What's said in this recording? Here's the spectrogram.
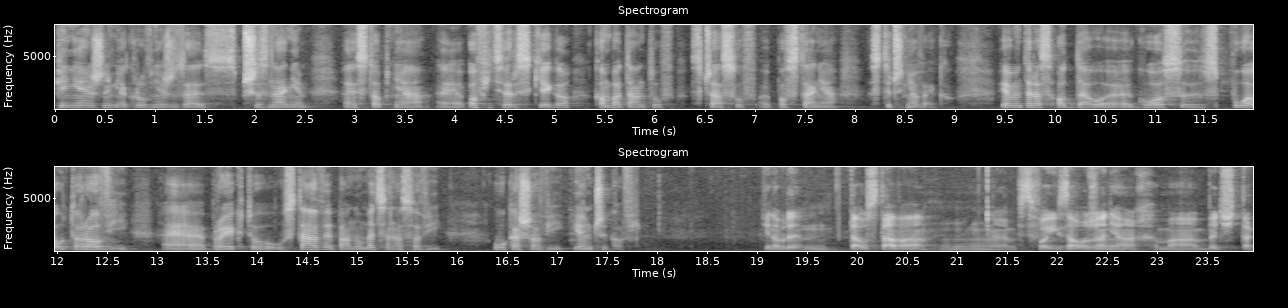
pieniężnym, jak również ze, z przyznaniem e, stopnia e, oficerskiego kombatantów z czasów e, powstania styczniowego. Ja bym teraz oddał głos współautorowi projektu ustawy, panu mecenasowi Łukaszowi Jończykowi. Dzień dobry. Mm, Ta ustawa mm, w swoich założeniach ma być tak,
